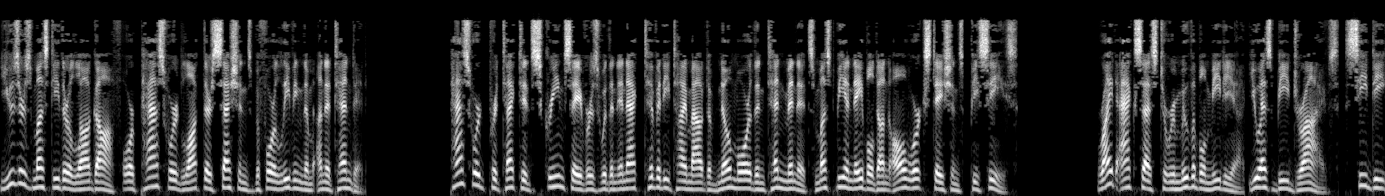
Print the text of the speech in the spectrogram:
Users must either log off or password lock their sessions before leaving them unattended. Password-protected screensavers with an inactivity timeout of no more than 10 minutes must be enabled on all workstations, PCs. Write access to removable media USB drives, CD,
